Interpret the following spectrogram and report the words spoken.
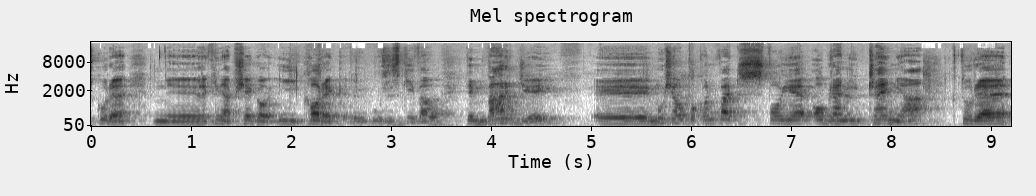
skórę rekina psiego i korek uzyskiwał, tym bardziej musiał pokonywać swoje ograniczenia, które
